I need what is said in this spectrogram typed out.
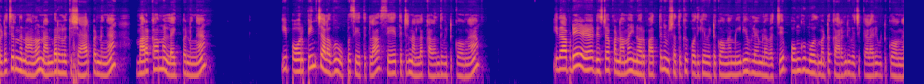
பிடிச்சிருந்தனாலும் நண்பர்களுக்கு ஷேர் பண்ணுங்கள் மறக்காமல் லைக் பண்ணுங்கள் இப்போ ஒரு பிஞ்ச் அளவு உப்பு சேர்த்துக்கலாம். சேர்த்துட்டு நல்லா கலந்து விட்டுக்கோங்க. இதை அப்படியே டிஸ்டர்ப் பண்ணாமல் இன்னொரு பத்து நிமிஷத்துக்கு கொதிக்க விட்டுக்கோங்க. மீடியம் ஃப்ளேமில் வச்சு பொங்கும் போது மட்டும் கரண்டி வச்சு கிளறி விட்டுக்கோங்க.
